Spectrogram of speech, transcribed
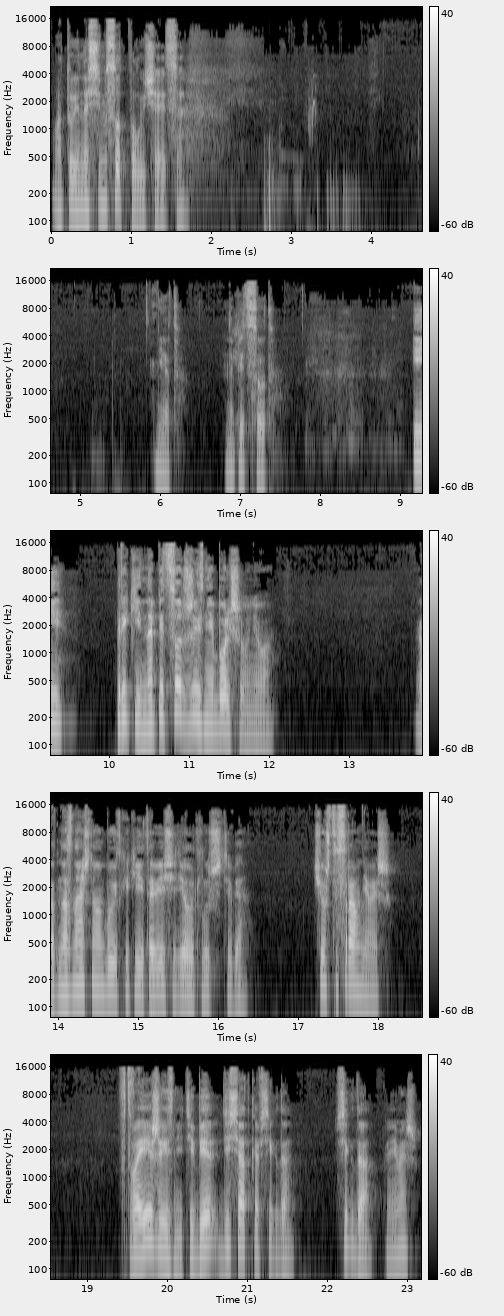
А то и на 700 получается. Нет, на 500. И прикинь, на 500 жизней больше у него. Однозначно он будет какие-то вещи делать лучше тебя. Чего ж ты сравниваешь? В твоей жизни тебе десятка всегда. Всегда, понимаешь?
